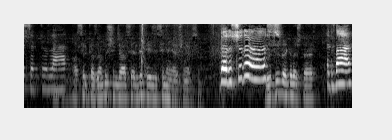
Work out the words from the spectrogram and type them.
Teşekkürler. Asel kazandı. Şimdi Asel de teyzesiyle yarışma yapsın. Görüşürüz. Görüşürüz arkadaşlar. Hadi bye.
